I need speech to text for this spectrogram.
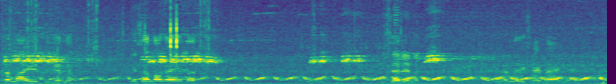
यता लाए तिनीहरूलाई कैसा लगायो यता बिचारेन तिनीहरूलाई एक साइड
